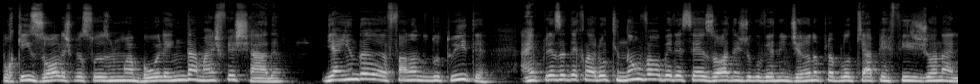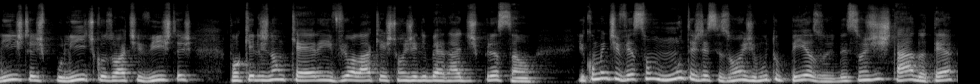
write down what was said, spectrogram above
porque isola as pessoas numa bolha ainda mais fechada. E ainda falando do Twitter, a empresa declarou que não vai obedecer às ordens do governo indiano para bloquear perfis de jornalistas, políticos ou ativistas, porque eles não querem violar questões de liberdade de expressão. E como a gente vê, são muitas decisões de muito peso, decisões de Estado até,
